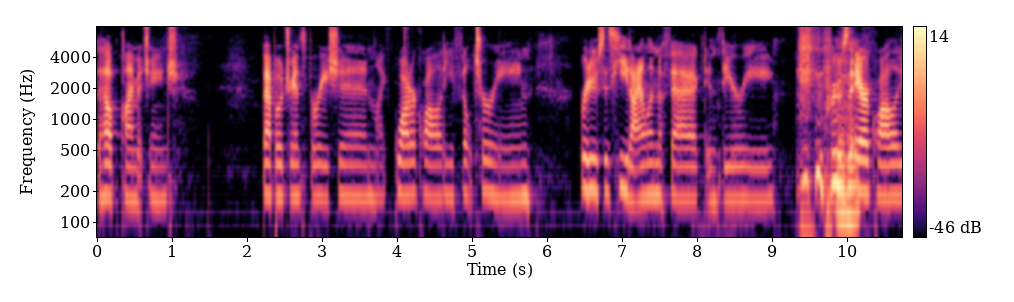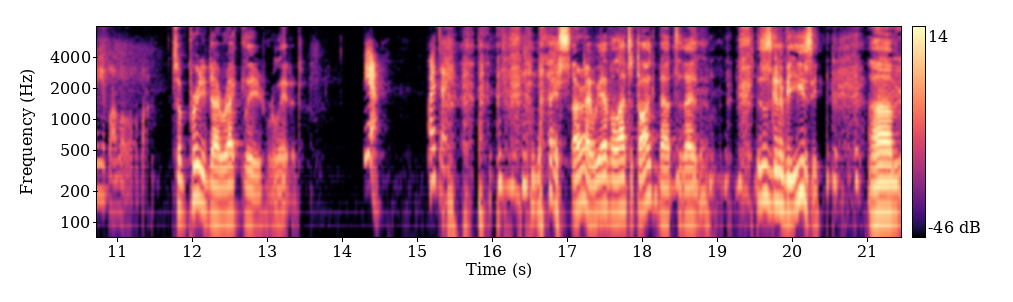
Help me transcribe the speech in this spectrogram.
to help climate change evapotranspiration, like water quality filtering, reduces heat island effect in theory, improves Mhm. the air quality, blah blah blah blah. So pretty directly related. Yeah, I'd say. nice. All right, we have a lot to talk about today. Then this is going to be easy. Um,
